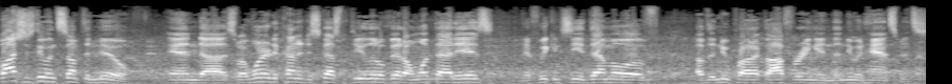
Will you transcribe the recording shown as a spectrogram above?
Bosch is doing something new. And uh, so I wanted to kind of discuss with you a little bit on what that is and if we can see a demo of, of the new product offering and the new enhancements.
